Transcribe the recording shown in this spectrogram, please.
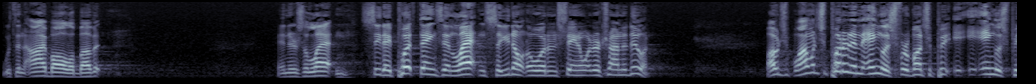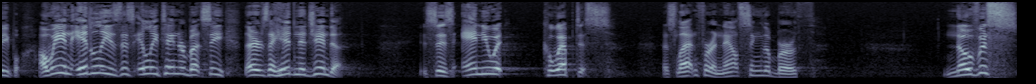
with an eyeball above it. and there's a Latin. See, they put things in Latin so you don't know what understand what they're trying to do. Why, would you, why don't you put it in English for a bunch of English people? Are we in Italy? Is this Italy tender? But see, there's a hidden agenda. It says annuit coeptis. That's Latin for announcing the birth. Novus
